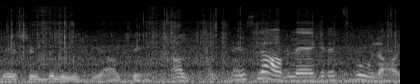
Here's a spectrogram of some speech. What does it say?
det är symbolik i allting. Allt, allt. Det är slavlägrets bolag.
